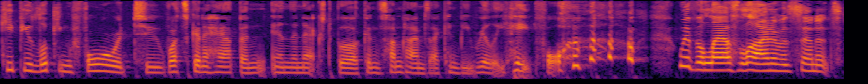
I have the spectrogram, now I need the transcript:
keep you looking forward to what's going to happen in the next book. And sometimes I can be really hateful with the last line of a sentence.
